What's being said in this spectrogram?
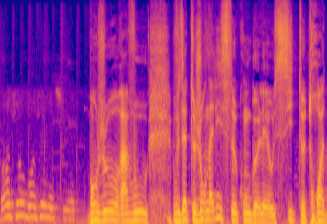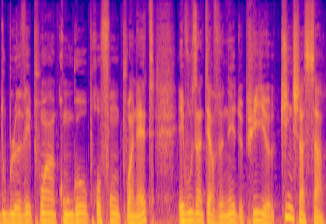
Bonjour, bonjour monsieur. Bonjour à vous. Vous êtes journaliste congolais au site www.congoprofond.net et vous intervenez depuis euh, Kinshasa.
